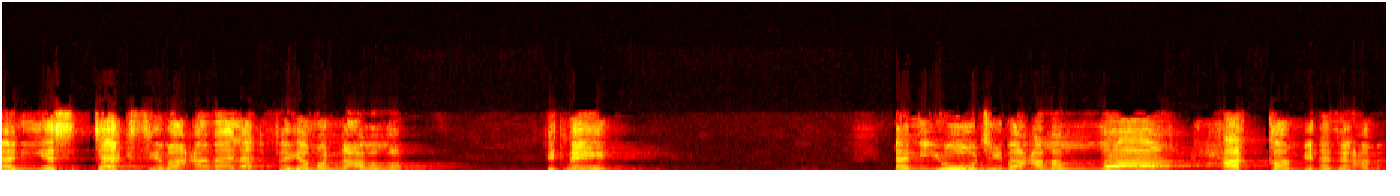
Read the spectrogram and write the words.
أن يستكثر عمله فيمن على الله. اثنين. أن يوجب على الله حقا بهذا العمل.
